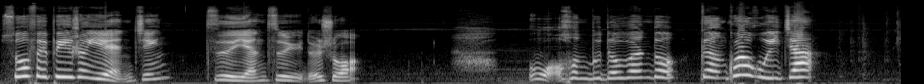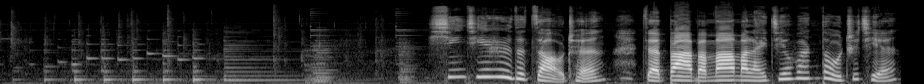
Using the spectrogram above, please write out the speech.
苏菲闭上眼睛，自言自语地说：“我恨不得豌豆赶快回家。”星期日的早晨，在爸爸妈妈来接豌豆之前，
